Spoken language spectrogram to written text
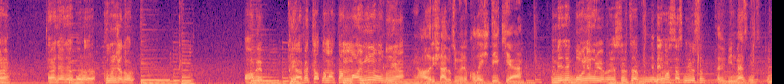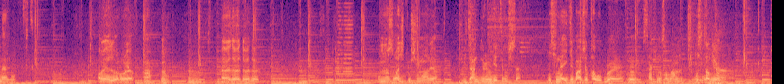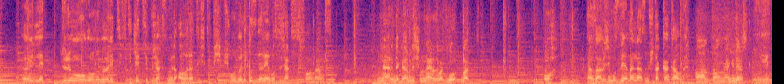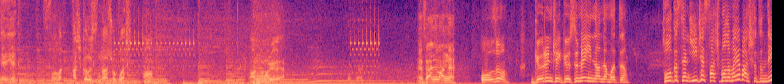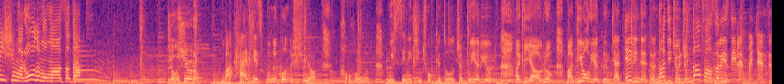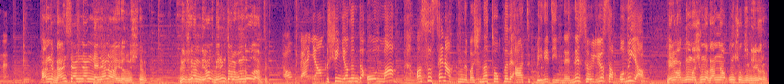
Evet. Evet evet, evet. oralara. Kılınca doğru. Abi kıyafet katlamaktan maymun oldum ya. Ya ağır iş abicim öyle kolay iş değil ki ya. Bir de direkt boyuna vuruyor böyle sırta. Benim hassas biliyorsun. Tabii bilmez miyiz? Bilmez miyim? Fıtık. Oraya doğru oraya. Ha, hı, hı. Evet evet evet evet. Nasıl acıkmışım var ya. Bir tane dürüm getirmişler. İçinde iki parça tavuk böyle. Böyle saçma sapan hiç tadı yok. Öyle dürüm mü olur? Onu böyle tiftik et yapacaksın. Böyle ağır ateşte pişmiş. Onu böyle ızgaraya basacaksın sonra. Nerede kardeşim nerede bak bu bak. Oh Yalnız abicim hızlı yemen lazım. Üç dakikan kaldı. tamam tamam ya gideriz. Ye ye ye ye. Sonra bak aç kalırsın. Daha çok var. Tamam. Annem arıyor ya. Efendim anne. Oğlum, görünce gözüme inanamadım. Tolga sen iyice saçmalamaya başladın. Ne işin var oğlum o mağazada? Çalışıyorum. Bak herkes bunu konuşuyor. Oğlum bu iş senin için çok kötü olacak. Uyarıyorum. Hadi yavrum bak yol yakınken evine dön. Hadi çocuğum daha fazla rezil etme kendini. Anne ben senden neden ayrılmıştım? Lütfen biraz benim tarafımda ol artık. Ya ben yanlışın yanında olmam. Asıl sen aklını başına topla ve artık beni dinle. Ne söylüyorsam onu yap. Benim aklım başımda. Ben ne yaptığımı çok iyi biliyorum.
